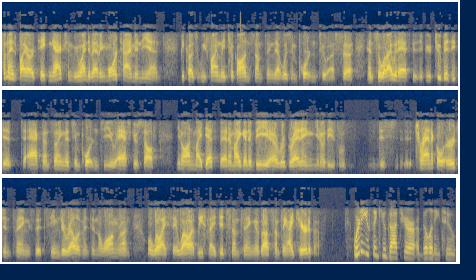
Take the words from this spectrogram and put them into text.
sometimes by our taking action, we wind up having more time in the end because we finally took on something that was important to us. Uh, and so what I would ask is if you're too busy to, to act on something that's important to you, ask yourself, you know, on my deathbed, am I going to be uh, regretting, you know, these this uh, tyrannical, urgent things that seemed irrelevant in the long run, or will I say, well, at least I did something about something I cared about? Where do you think you got your ability to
